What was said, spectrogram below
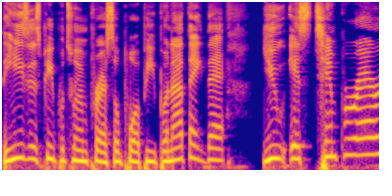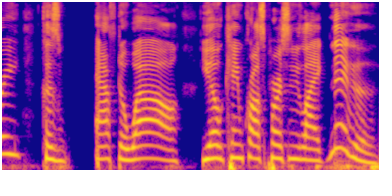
the easiest people to impress are poor people. And I think that you it's temporary because after a while, you ever came across a person you're like, nigga,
